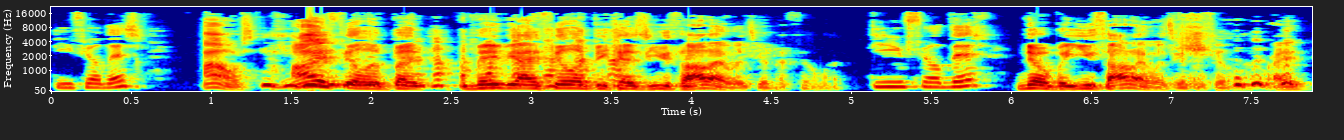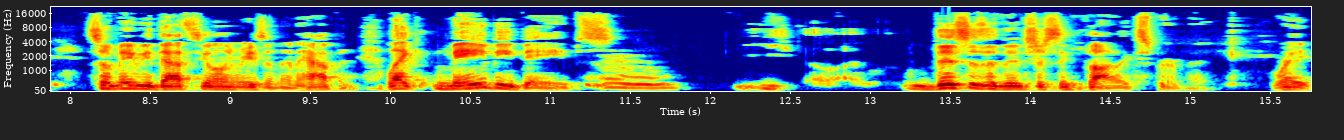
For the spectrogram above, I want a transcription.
Do you feel this? Ouch. I feel it, but maybe I feel it because you thought I was going to feel it. Do you feel this? No, but you thought I was going to feel it, right? so maybe that's the only reason it happened. Like, maybe, babes, Mm. this is an interesting thought experiment, right?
